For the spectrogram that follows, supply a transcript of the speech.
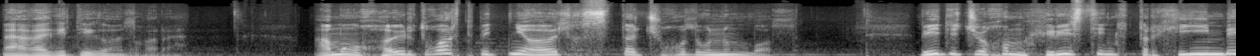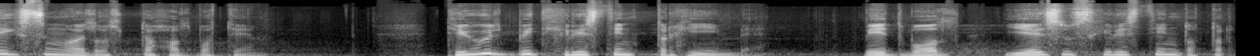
байгаа гэдгийг ойлгоорой. Амун хоёрдугаарт бидний ойлгох ёстой чухал үнэн бол бид жухам Христийн дотор хин бэ гэсэн ойлголттой холбоотой юм. Тэгвэл бид Христийн дотор хин бэ? Бид бол Есүс Христийн дотор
